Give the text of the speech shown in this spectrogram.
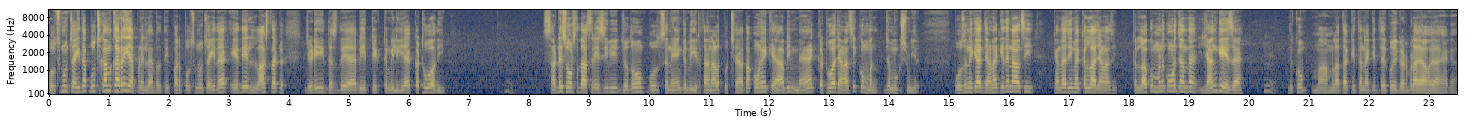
ਪੁਲਿਸ ਨੂੰ ਚਾਹੀਦਾ ਪੁਲਿਸ ਕੰਮ ਕਰ ਰਹੀ ਹੈ ਆਪਣੇ ਲੈਵਲ ਤੇ ਪਰ ਪੁਲਿਸ ਨੂੰ ਚਾਹੀਦਾ ਇਹਦੇ ਲਾਸਟ ਤੱਕ ਜਿਹੜੀ ਦੱਸਦੇ ਆ ਵੀ ਟਿਕਟ ਮਿਲੀ ਹੈ ਕਠੂਆ ਦੀ। ਸਾਡੇ ਸੋਰਸ ਦੱਸ ਰਹੇ ਸੀ ਵੀ ਜਦੋਂ ਪੁਲਿਸ ਨੇ ਗੰਭੀਰਤਾ ਨਾਲ ਪੁੱਛਿਆ ਤਾਂ ਉਹਨੇ ਕਿਹਾ ਵੀ ਮੈਂ ਕਠੂਆ ਜਾਣਾ ਸੀ ਘੁੰਮਣ ਜੰਮੂ ਕਸ਼ਮੀਰ। ਪੁਲਿਸ ਨੇ ਕਿਹਾ ਜਾਣਾ ਕਿਹਦੇ ਨਾਲ ਸੀ? ਕਹਿੰਦਾ ਜੀ ਮੈਂ ਇਕੱਲਾ ਜਾਣਾ ਸੀ। ਇਕੱਲਾ ਘੁੰਮਣ ਕੌਣ ਜਾਂਦਾ ਯੰਗ ਏਜ ਹੈ। ਦੇਖੋ ਮਾਮਲਾ ਤਾਂ ਕਿਤੇ ਨਾ ਕਿਤੇ ਕੋਈ ਗੜਬੜਾਇਆ ਹੋਇਆ ਹੈਗਾ।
